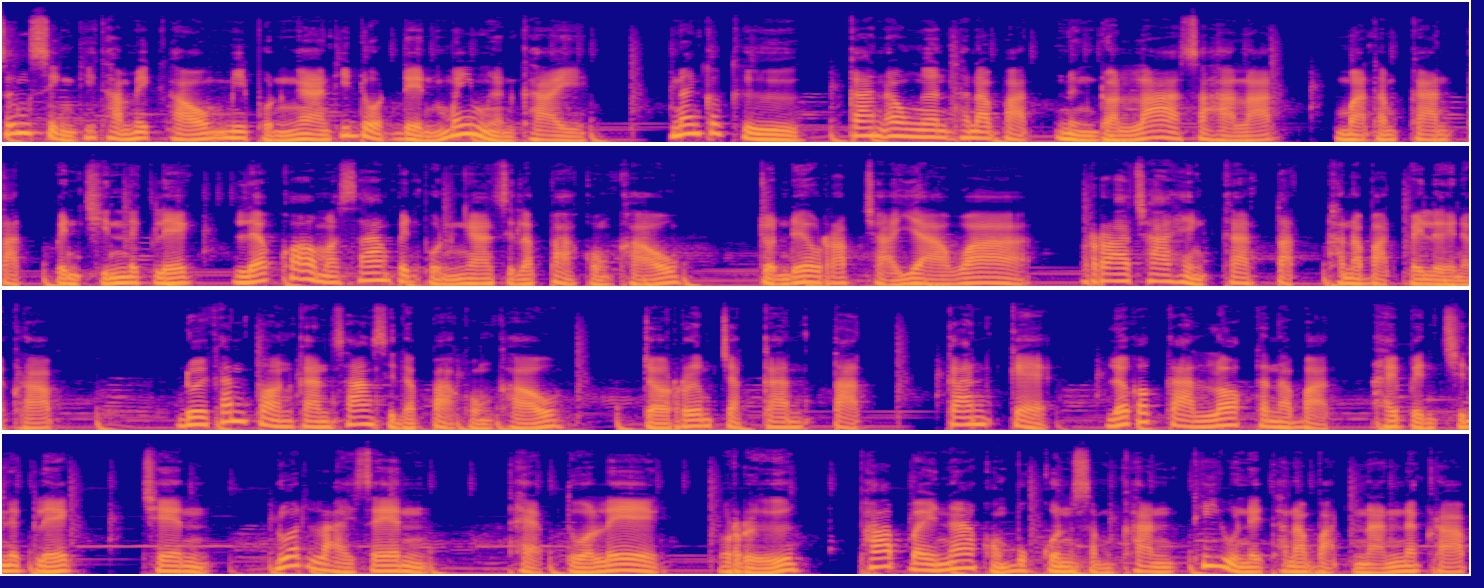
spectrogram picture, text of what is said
ซึ่งสิ่งที่ทำให้เขามีผลงานที่โดดเด่นไม่เหมือนใคร นั่นก็คือการเอาเงินธนบัตร 1 ดอลลาร์สหรัฐ มาทำการตัดเป็นชิ้นเล็กๆ แล้วก็เอามาสร้างเป็นผลงานศิลปะของเขา จนได้รับฉายาว่า ราชาแห่งการตัดธนบัตรไปเลยนะครับ โดยขั้นตอนการสร้างศิลปะของเขา จะเริ่มจากการตัด การแกะแล้วก็การลอกธนบัตรให้เป็นชิ้นเล็กๆ เช่น ลวดลายเส้น แถบตัวเลข หรือ ภาพใบหน้าของบุคคลสำคัญที่อยู่ในธนบัตรนั้นนะครับ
